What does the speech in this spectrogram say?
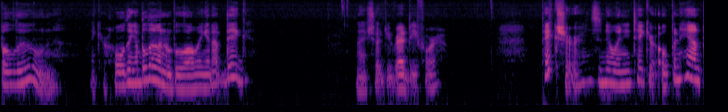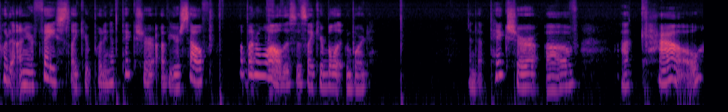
balloon, like you're holding a balloon and blowing it up big. And I showed you red before. Picture is new and you take your open hand, put it on your face like you're putting a picture of yourself up on a wall. This is like your bulletin board. And a picture of a cow.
